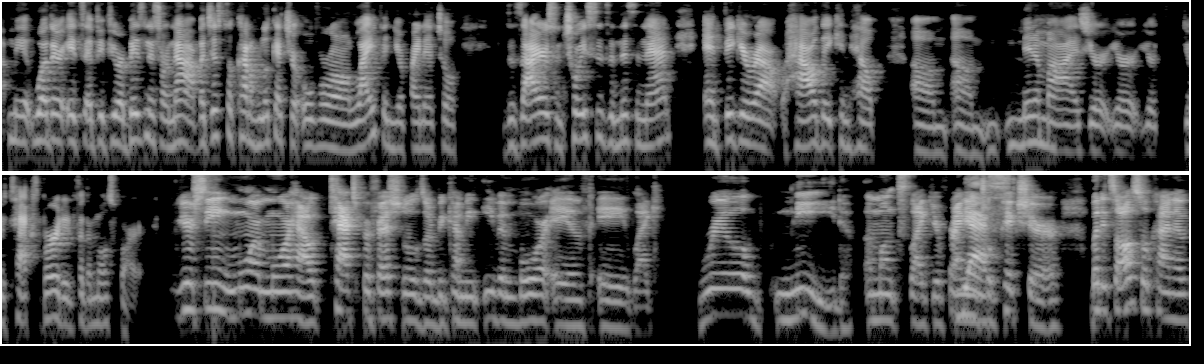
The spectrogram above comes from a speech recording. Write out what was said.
I mean, whether it's if, if you're a business or not, but just to kind of look at your overall life and your financial desires and choices and this and that, and figure out how they can help um, um, minimize your your your your tax burden for the most part you're seeing more and more how tax professionals are becoming even more of a like real need amongst like your financial yes. picture but it's also kind of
